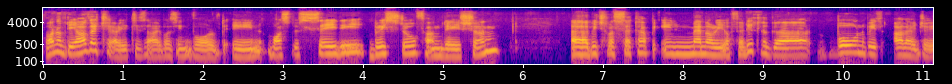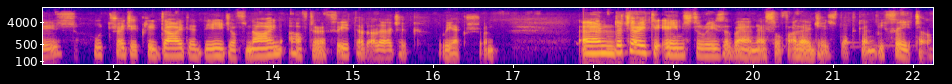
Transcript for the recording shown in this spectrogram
one of the other charities I was involved in was the Sadie Bristow Foundation, uh, which was set up in memory of a little girl born with allergies who tragically died at the age of nine after a fatal allergic reaction. And the charity aims to raise awareness of allergies that can be fatal.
